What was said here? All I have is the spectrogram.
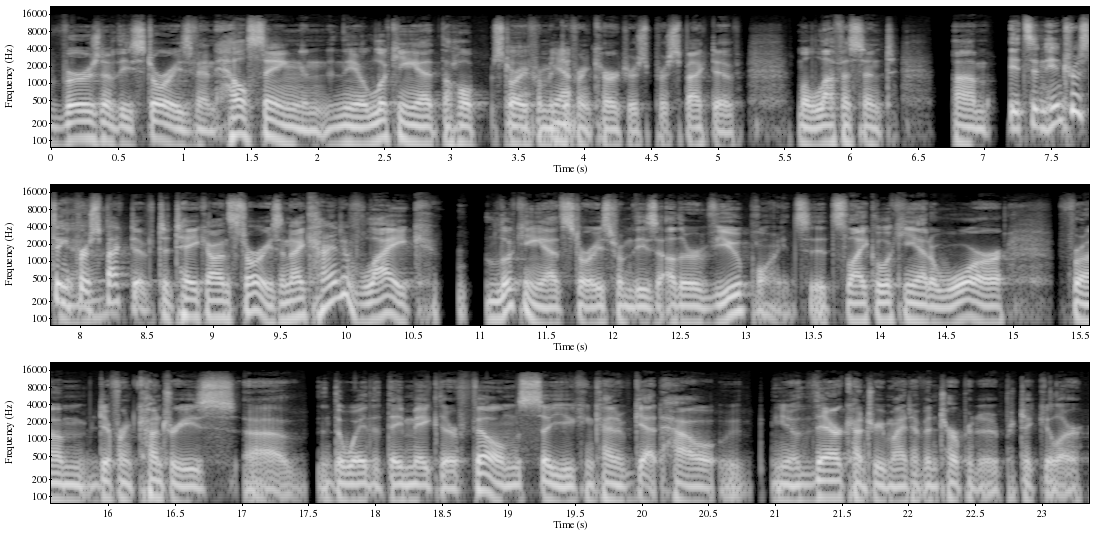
version of these stories, Van Helsing, and you know, looking at the whole story from a yeah. different character's perspective, Maleficent. Um, it's an interesting yeah. perspective to take on stories, and I kind of like looking at stories from these other viewpoints. It's like looking at a war from different countries, uh, the way that they make their films, so you can kind of get how you know their country might have interpreted a particular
